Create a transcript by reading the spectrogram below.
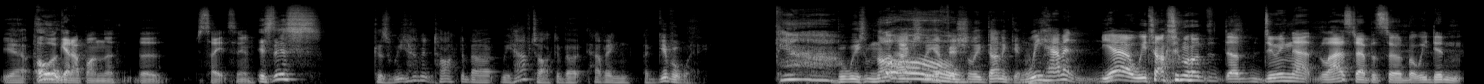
Yeah. Oh, we'll get up on the the site soon. is this because we haven't talked about? We have talked about having a giveaway, but we've not actually Oh. officially done a giveaway. We haven't. Yeah, we talked about uh, doing that last episode, but we didn't.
